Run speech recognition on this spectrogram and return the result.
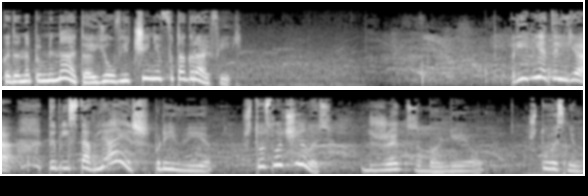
когда напоминают о ее увлечении фотографией. Привет, Илья! Ты представляешь? Привет. Что случилось? Джек заболел. Что с ним?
